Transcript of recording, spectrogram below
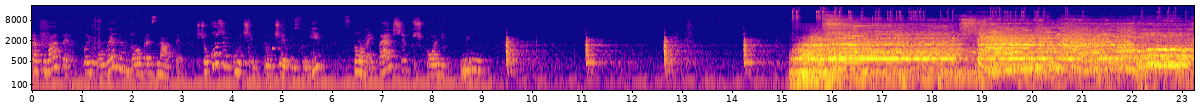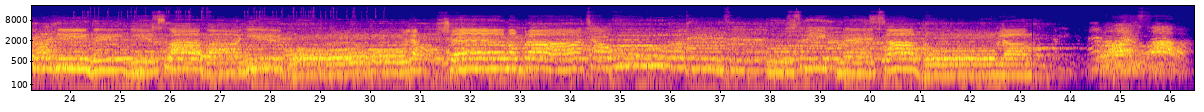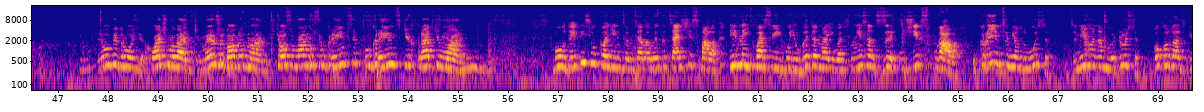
рахувати, той повинен добре знати, що кожен учень провчитись зумів, сто найперших в школі днів.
